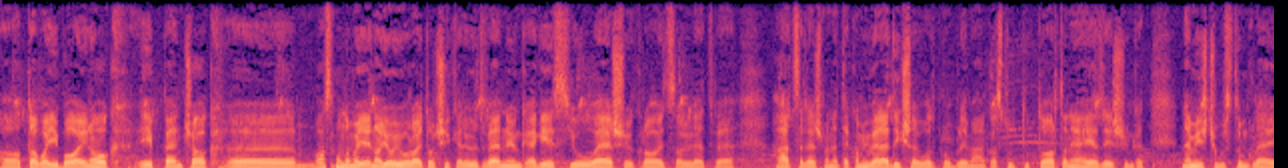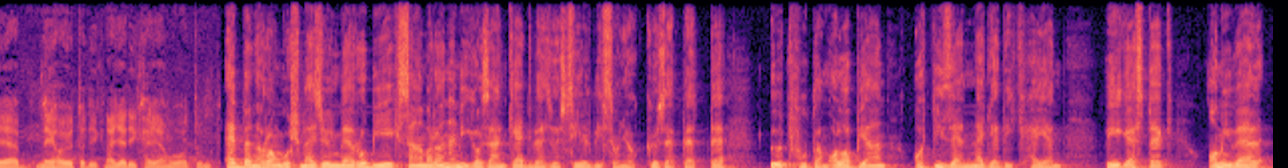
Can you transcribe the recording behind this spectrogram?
a tavalyi bajnok, éppen csak. Azt mondom, hogy egy nagyon jó rajtot sikerült vennünk, egész jó első rajtszal, illetve hátszeles menetek, amivel eddig se volt problémánk, azt tudtuk tartani a helyezésünket, nem is csúsztunk lejjebb, néha ötödik, negyedik helyen voltunk. Ebben a rangos mezőnyben Robiék számára nem igazán kedvező szélviszonyok közepette, öt futam alapján a 14. helyen végeztek, amivel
